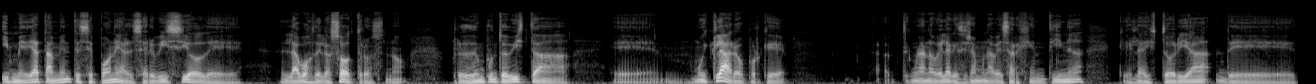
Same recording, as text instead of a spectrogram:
inmediatamente se pone al servicio de la voz de los otros, ¿no? Pero desde un punto de vista eh, muy claro, porque tengo una novela que se llama Una vez Argentina, que es la historia de...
